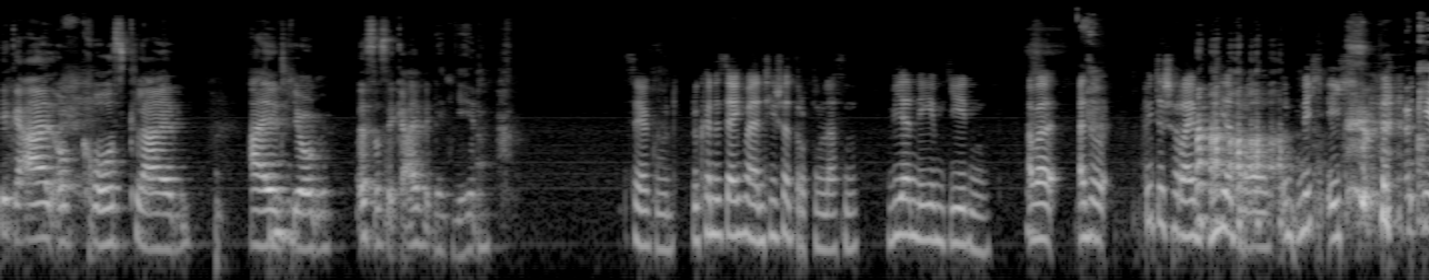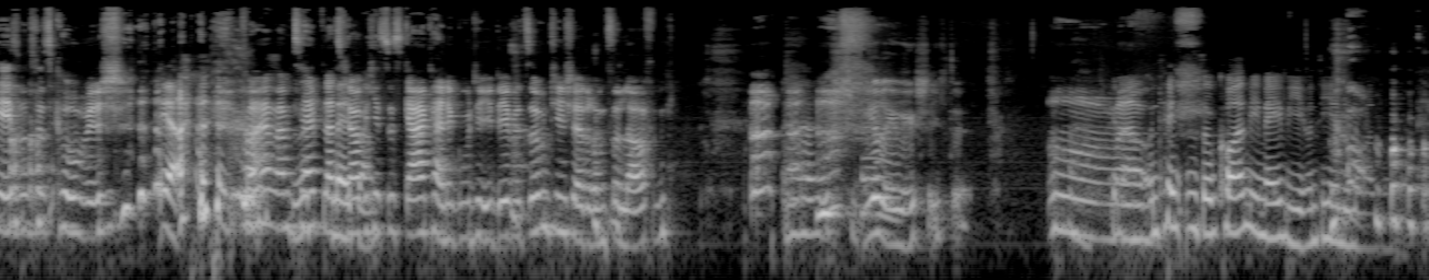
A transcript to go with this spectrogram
Egal ob groß, klein, alt, jung. Es ist egal, wir nehmen jeden. Sehr gut. Du könntest ja eigentlich mal ein T-Shirt drucken lassen. Wir nehmen jeden. Aber, also, bitte schreib wir drauf und nicht ich. Okay, sonst ist es komisch. Ja. Vor allem am Zeltplatz, glaube ich, ist es gar keine gute Idee, mit so einem T-Shirt rumzulaufen. Äh, schwierige Geschichte. Oh, genau, und hinten so Call Me Maybe und die Handynummer so.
